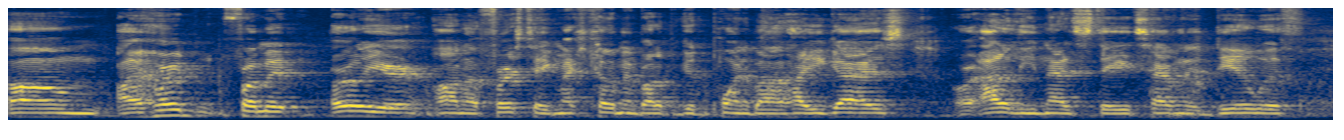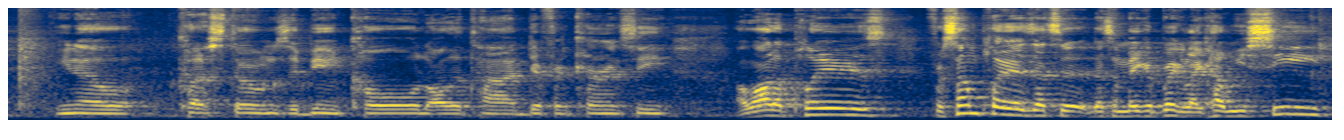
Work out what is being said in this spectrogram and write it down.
um, I heard from it earlier on a first take. Max Kellerman brought up a good point about how you guys are out of the United States having to deal with, you know, customs, it being cold all the time, different currency. A lot of players, for some players, that's a that's a make or break. Like how we see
